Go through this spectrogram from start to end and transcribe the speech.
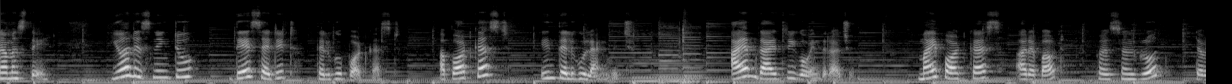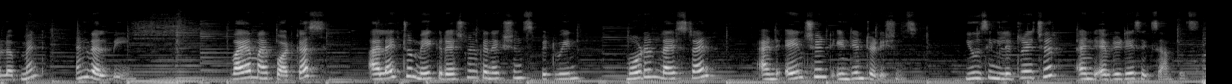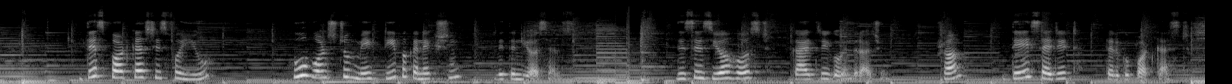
Namaste. You are listening to They Said It Telugu podcast, a podcast in Telugu language. I am Gayatri Govindaraju. My podcasts are about personal growth, development, and well being. Via my podcast, I like to make rational connections between modern lifestyle and ancient Indian traditions using literature and everyday examples. This podcast is for you who wants to make deeper connection within yourselves. This is your host Gayatri Govindaraju from They Said It Telugu podcast.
